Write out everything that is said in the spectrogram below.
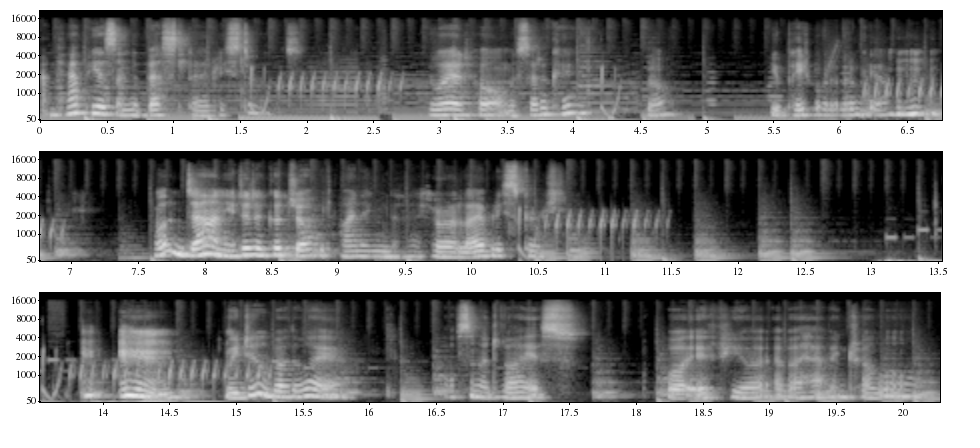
I'm happiest in the best lively stones. You wear at home. Is that okay? No. You paid for it. I don't care. Well done, you did a good job at finding her a lively skirt. we do, by the way, have some advice for if you're ever having trouble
